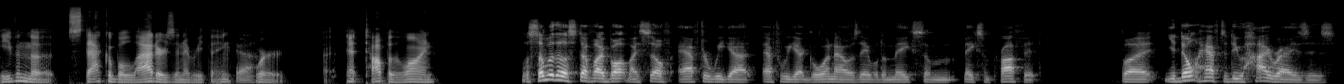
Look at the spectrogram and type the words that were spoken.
even the stackable ladders and everything Yeah. were uh, at top of the line. Well, some of those stuff I bought myself after we got after we got going. I was able to make some make some profit, but you don't have to do high rises.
